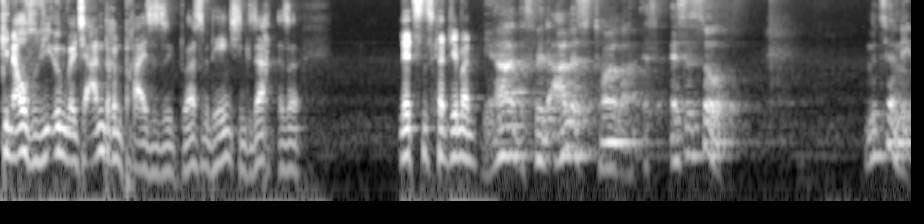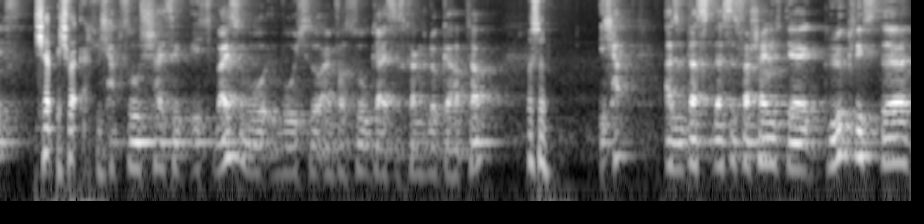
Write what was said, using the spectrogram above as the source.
Genauso wie irgendwelche anderen Preise sinken. Du hast mit Hähnchen gesagt, also letztens hat jemand... Ja, das wird alles teurer. Es, es ist so. Nützt ja nichts. Ich habe ich, ich hab so scheiße, ich weiß, wo, wo ich so einfach so geisteskrank Glück gehabt habe. Was denn? Ich habe, also das, das ist wahrscheinlich der glücklichste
